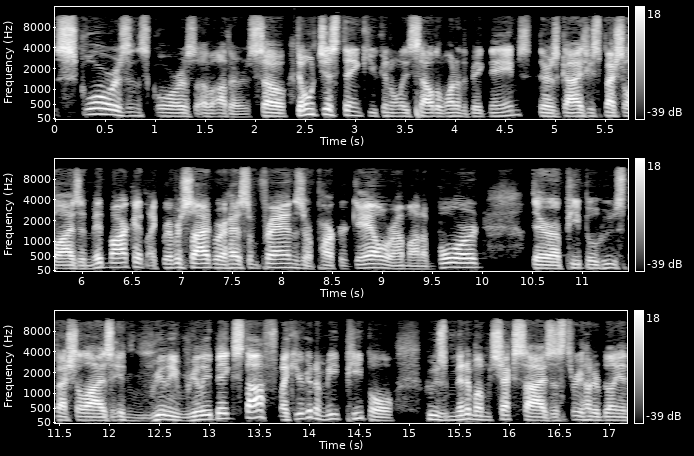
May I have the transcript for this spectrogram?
scores and scores of others. So don't just think you can only sell to one of the big names. There's guys who specialize in mid market, like Riverside, where I have some friends, or Parker Gale, where I'm on a board. There are people who specialize in really, really big stuff. Like you're going to meet people whose minimum check size is $300 million.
